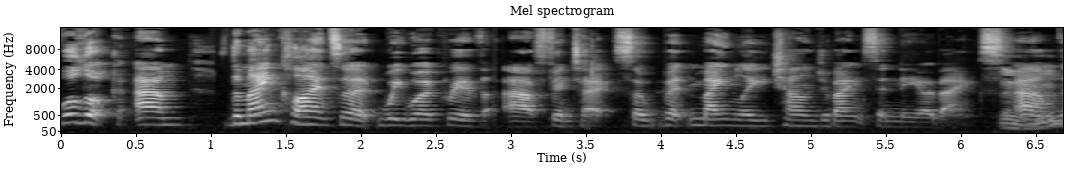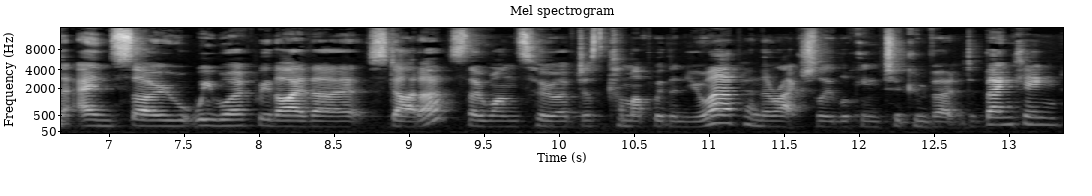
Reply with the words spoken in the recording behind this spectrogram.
Well, look, um, the main clients that we work with are fintechs, so but mainly challenger banks and neobanks. Mhm. Um, and so we work with either startups, so ones who have just come up with a new app and they're actually looking to convert into banking,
